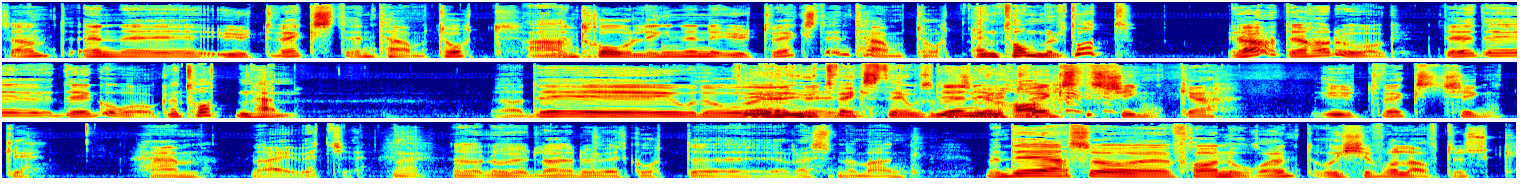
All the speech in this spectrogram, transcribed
Sant? En uh, utvekst, en tarmtott. Ah. En trådlignende utvekst, en tarmtott. En tommeltott. Ja, det har du òg. Det, det, det går òg. En Tottenham. Ja, det er jo da Det er en utvekst, det er jo som Det er en utvekst skinke. Utvekst skinke. Ham. Nei, jeg vet ikke. Nei. Nå, nå ødela du et godt uh, resonnement. Men det er altså eh, fra norrønt, og ikke fra lavtysk.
